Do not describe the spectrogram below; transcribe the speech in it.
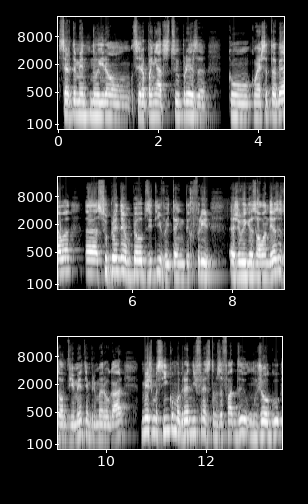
certamente não irão ser apanhados de surpresa com, com esta tabela. Uh, Surpreendeu-me pela positiva e tenho de referir as ligas holandesas, obviamente, em primeiro lugar, mesmo assim com uma grande diferença. Estamos a falar de um jogo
